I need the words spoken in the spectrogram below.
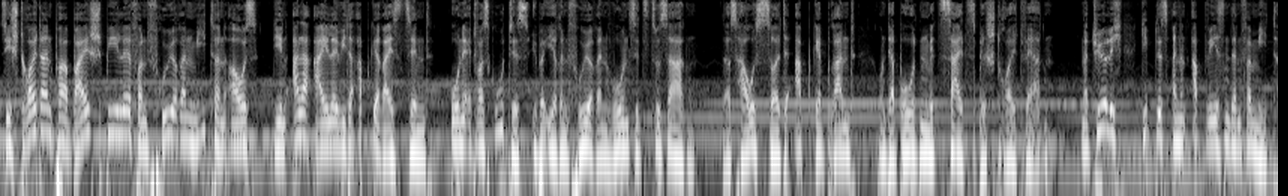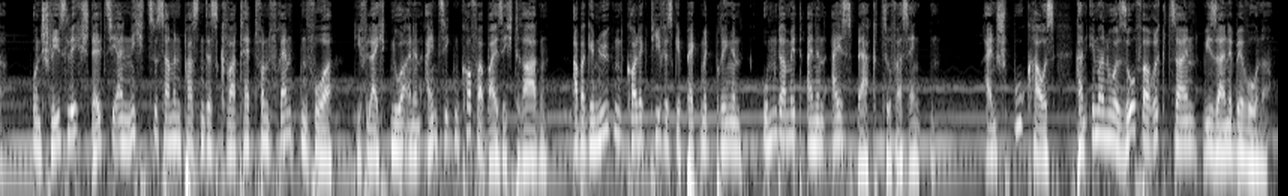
Sie streut ein paar Beispiele von früheren Mietern aus, die in aller Eile wieder abgereist sind, ohne etwas Gutes über ihren früheren Wohnsitz zu sagen. Das Haus sollte abgebrannt und der Boden mit Salz bestreut werden. Natürlich gibt es einen abwesenden Vermieter. Und schließlich stellt sie ein nicht zusammenpassendes Quartett von Fremden vor, die vielleicht nur einen einzigen Koffer bei sich tragen, aber genügend kollektives Gepäck mitbringen, um damit einen Eisberg zu versenken. Ein Spukhaus kann immer nur so verrückt sein wie seine Bewohner.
